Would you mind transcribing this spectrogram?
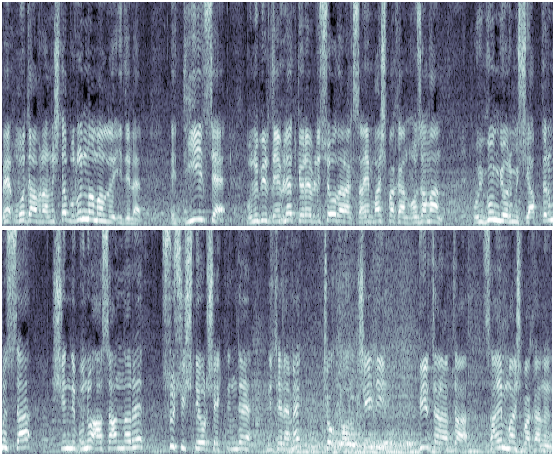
ve o davranışta bulunmamalı idiler. E, değilse bunu bir devlet görevlisi olarak Sayın Başbakan o zaman uygun görmüş yaptırmışsa şimdi bunu asanları suç işliyor şeklinde nitelemek çok doğru bir şey değil. Bir tarafta Sayın Başbakan'ın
